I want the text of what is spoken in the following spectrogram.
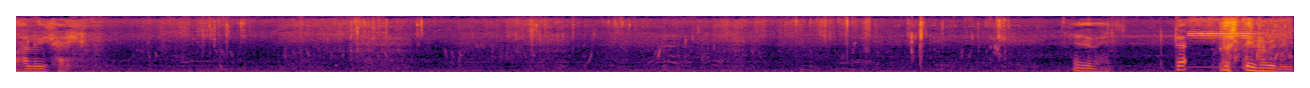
ভালোই খায় এই যে দেখেন, এটা জাস্ট এইভাবে দিব।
